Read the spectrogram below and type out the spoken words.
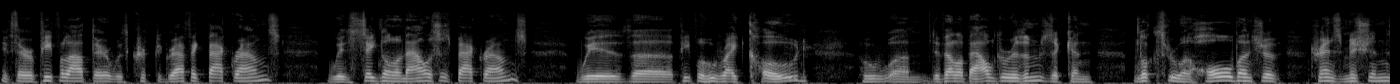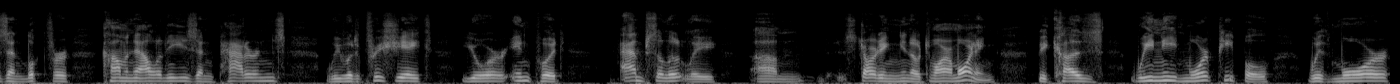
if there are people out there with cryptographic backgrounds, with signal analysis backgrounds, with uh, people who write code, who um, develop algorithms that can look through a whole bunch of transmissions and look for commonalities and patterns. We would appreciate your input absolutely um, starting, you know, tomorrow morning because we need more people with more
